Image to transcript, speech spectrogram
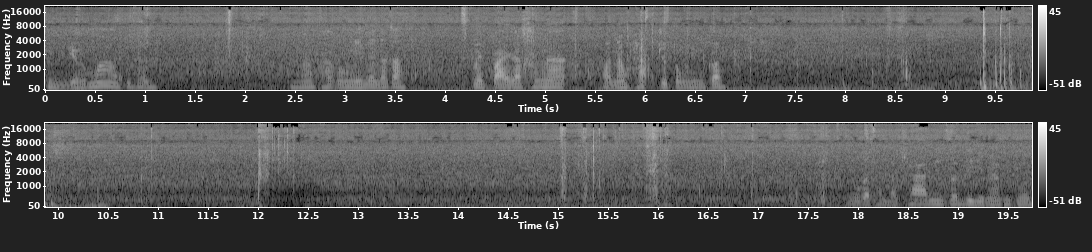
หินเยอะมากทุกคนนั่งพักตรงนี้เลยแล้วกัน ไม่ไปแล้วครั้งหน้าขอนั่งพักจุดตรงนี้ก่อนอยู่กับธรรมชาตินี่ก็ดีนะทุกคน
